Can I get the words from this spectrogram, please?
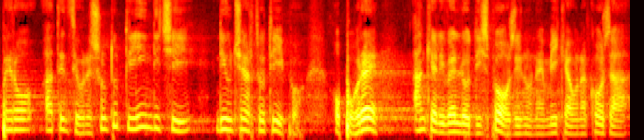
però attenzione, sono tutti indici di un certo tipo. Oppure anche a livello di sposi non è mica una cosa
